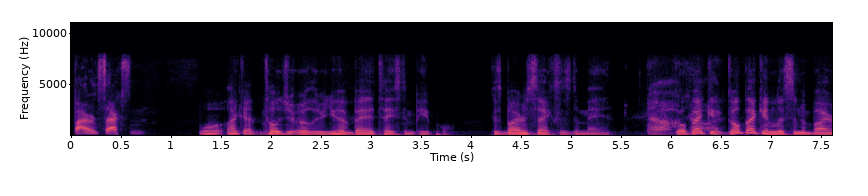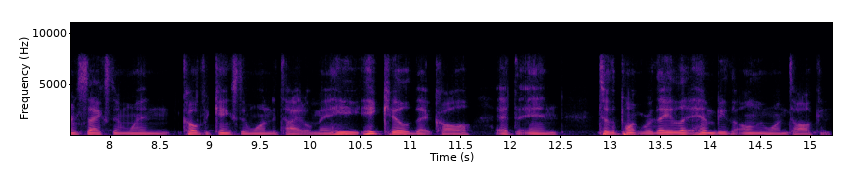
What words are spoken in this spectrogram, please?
Byron Saxton. Well, like I told you earlier, you have bad taste in people because Byron Saxton's the man. Oh, Go back and go back and listen to Byron Saxton when Kofi Kingston won the title. Man, he he killed that call at the end to the point where they let him be the only one talking.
